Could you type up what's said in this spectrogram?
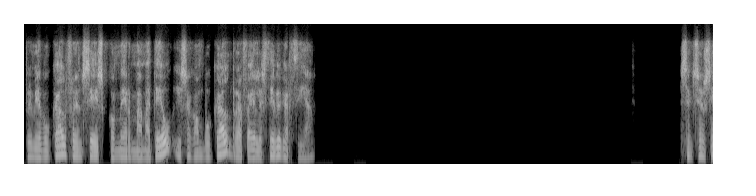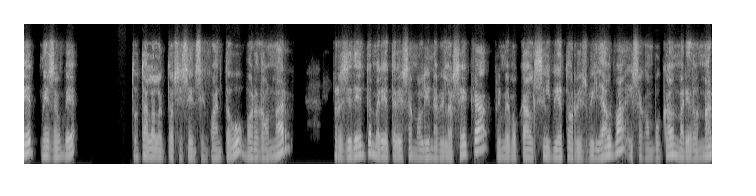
primer vocal Francesc Comerma Mateu i segon vocal Rafael Esteve García. Secció 7, més B, total elector 651, vora del mar. Presidenta Maria Teresa Molina Vilaseca, primer vocal Sílvia Torres Villalba i segon vocal Maria del Mar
